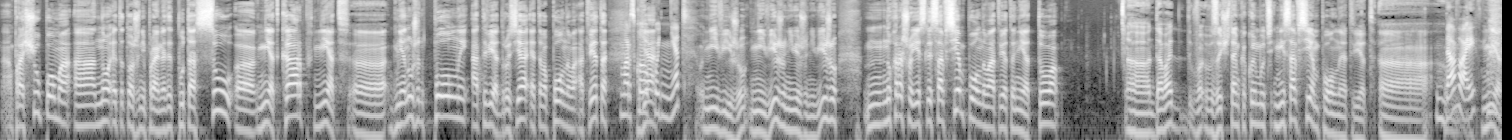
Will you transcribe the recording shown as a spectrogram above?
а, прощу пома, а, но это тоже неправильно. Это путасу, а, нет карп, нет. А, мне нужен полный ответ, друзья. Этого полного ответа Морской я нет? не вижу, не вижу, не вижу, не вижу. Ну хорошо, если совсем полного ответа нет, то давай в- засчитаем какой-нибудь не совсем полный ответ. А, Давай. Нет,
